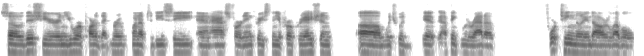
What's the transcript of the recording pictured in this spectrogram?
So this year, and you were part of that group, went up to DC and asked for an increase in the appropriation, uh, which would, it, I think we were at a $14 million level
